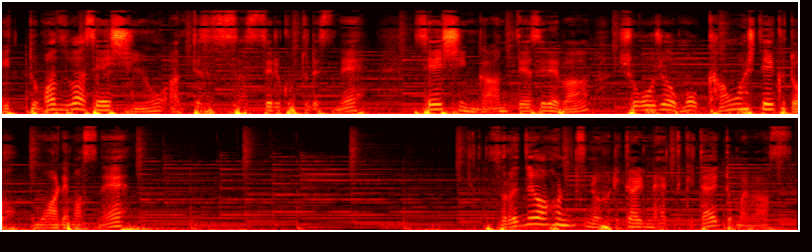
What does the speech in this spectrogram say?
えっと、まずは精神を安定させることですね。精神が安定すれば症状も緩和していくと思われますね。それでは本日の振り返りに入っていきたいと思います。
